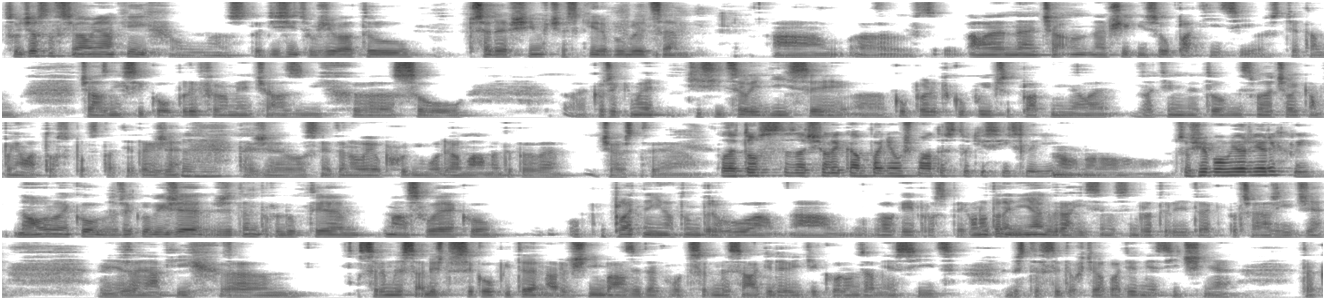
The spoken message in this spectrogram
V současnosti máme nějakých 100 000 uživatelů, především v České republice a, ale ne, ne všichni jsou platící. Prostě tam část z nich si koupili filmy, část z nich jsou jako řekněme, tisíce lidí si e, koupili, kupují předplatní, ale zatím je to, my jsme začali kampaně letos v podstatě, takže, mm-hmm. takže vlastně ten nový obchodní model máme teprve čerstvě. Letos jste začali kampaně, už máte 100 tisíc lidí? No, no, no, no. Což je poměrně rychlý. No, no jako řekl bych, že, že ten produkt je, má svoje jako uplatnění na tom trhu a, a velký prospěch. Ono to není nějak drahý, si myslím, pro ty lidi, to je potřeba říct, že za nějakých um, 70, když si koupíte na roční bázi, tak od 79 korun za měsíc, kdybyste si to chtěl platit měsíčně, tak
